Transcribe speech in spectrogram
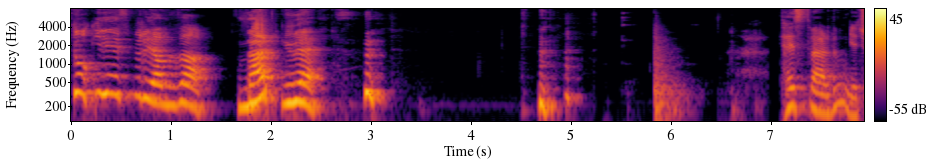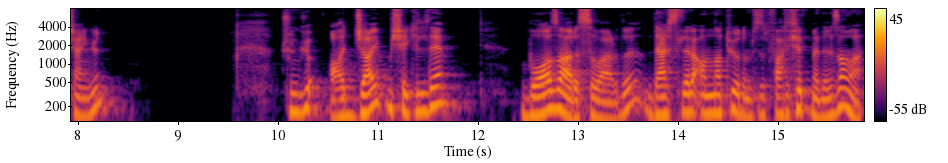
Çok iyi espri yalnız ha. Mert Güve. Test verdim geçen gün. Çünkü acayip bir şekilde boğaz ağrısı vardı. Dersleri anlatıyordum siz fark etmediniz ama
